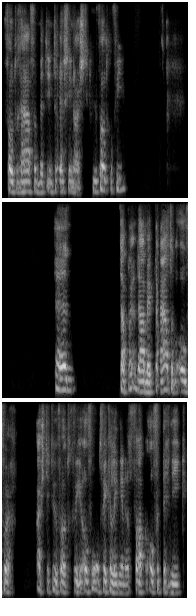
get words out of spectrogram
fotografen met interesse in architectuurfotografie. En daar, daarmee praten we over architectuurfotografie, over ontwikkeling in het vak, over techniek.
